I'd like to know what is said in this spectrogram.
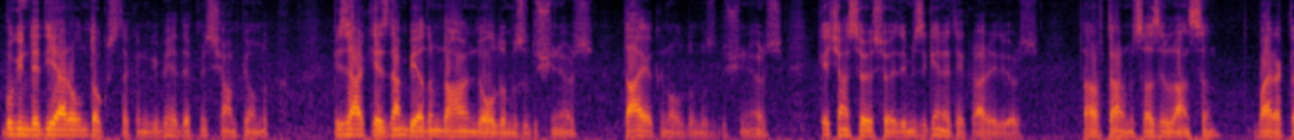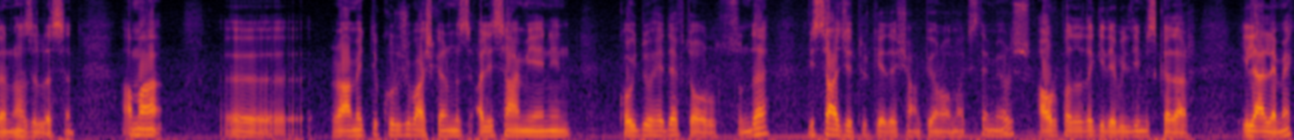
Bugün de diğer 19 takım gibi hedefimiz şampiyonluk. Biz herkesten bir adım daha önde olduğumuzu düşünüyoruz. Daha yakın olduğumuzu düşünüyoruz. Geçen sene söylediğimizi gene tekrar ediyoruz. Taraftarımız hazırlansın, bayraklarını hazırlasın. Ama e, rahmetli kurucu başkanımız Ali Samiye'nin koyduğu hedef doğrultusunda biz sadece Türkiye'de şampiyon olmak istemiyoruz. Avrupa'da da gidebildiğimiz kadar ilerlemek,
